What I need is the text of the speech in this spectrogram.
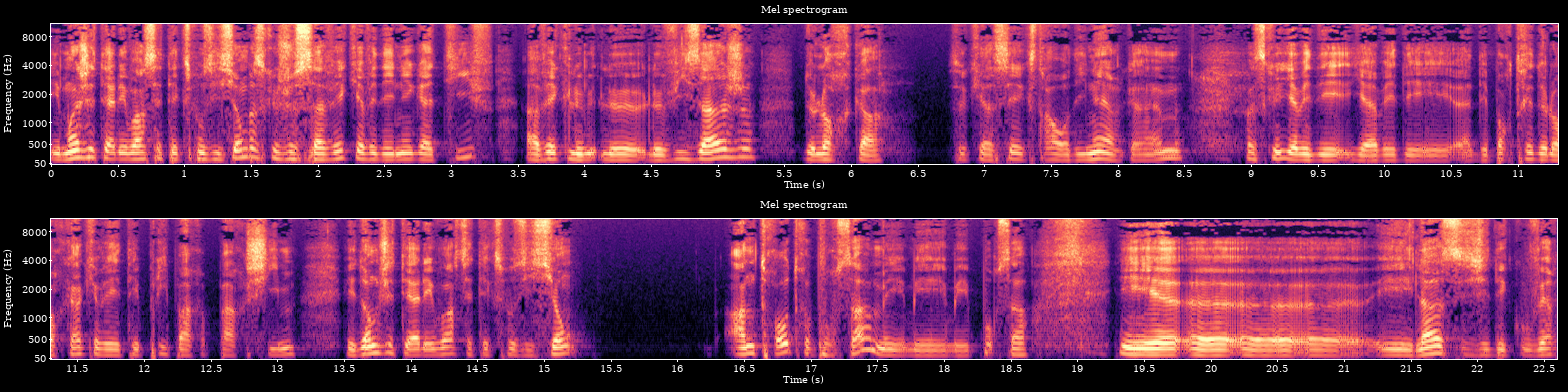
Et moi, j'étais allé voir cette exposition parce que je savais qu'il y avait des négatifs avec le, visage de Lorca, ce qui est assez extraordinaire quand même, parce qu'il y avait, des, portraits de Lorca qui avaient été pris par, Chim. Et donc j'étais allé voir cette exposition, entre autres pour ça, mais, pour ça. Et, euh, euh, et là, j'ai découvert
